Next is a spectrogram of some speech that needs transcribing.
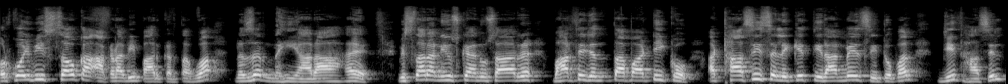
और कोई भी सौ का आंकड़ा भी पार करता हुआ नज़र नहीं आ रहा है। विस्तारा न्यूज़ के अनुसार भारतीय जनता पार्टी को अट्ठासी से लेकर तिरानवे सीटों पर जीत हासिल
